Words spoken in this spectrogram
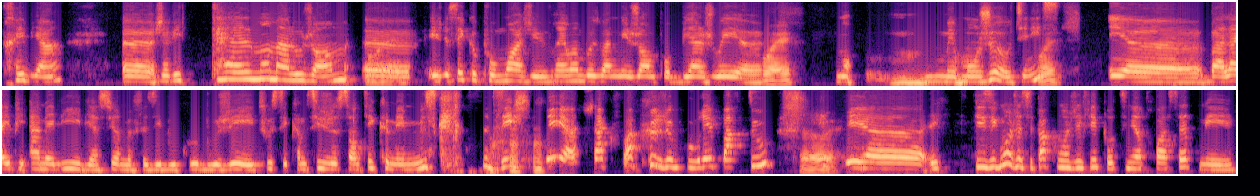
très bien. Euh, j'avais tellement mal aux jambes. Euh, et je sais que pour moi, j'ai vraiment besoin de mes jambes pour bien jouer euh, mon, mon, jeu au tennis. Et bah là, et puis Amélie, bien sûr, me faisait beaucoup bouger et tout. C'est comme si je sentais que mes muscles se déchiraient à chaque fois que je courais partout. Ah et, et, physiquement, je ne sais pas comment j'ai fait pour tenir 3-7, mais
